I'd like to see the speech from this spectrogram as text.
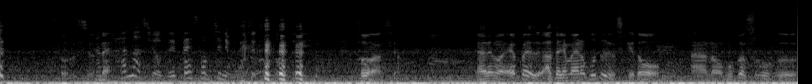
え そうですよね。話を絶対そっちに持ってこうとするそうなんですよ。いやでもやっぱり当たり前のことですけど、うん。あの僕はすごく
